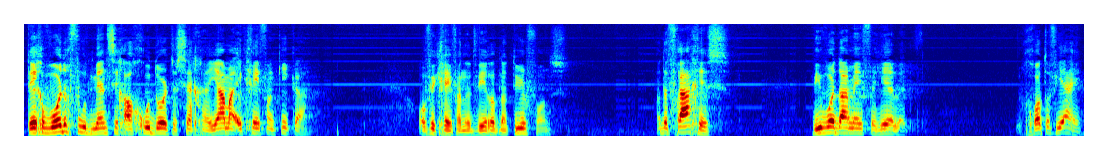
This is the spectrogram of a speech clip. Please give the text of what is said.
Tegenwoordig voelt men zich al goed door te zeggen: ja, maar ik geef aan Kika. Of ik geef aan het Wereld Natuurfonds. Maar de vraag is: wie wordt daarmee verheerlijkt? God of jij?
